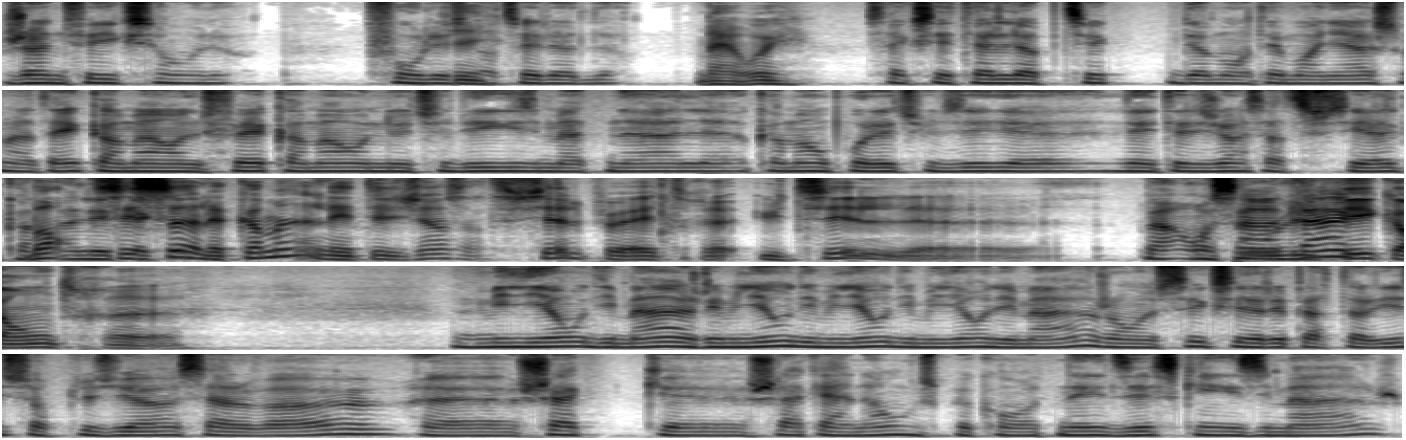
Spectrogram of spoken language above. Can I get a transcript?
jeunes filles qui sont là. faut les sortir de là. Ben oui. C'est que c'était l'optique de mon témoignage ce matin, comment on le fait, comment on utilise maintenant, le- comment on pourrait utiliser euh, l'intelligence artificielle? Comment Bon, c'est ça. comment l'intelligence artificielle peut être utile euh, Ben, on pour lutter contre... euh, millions d'images, des millions, des millions, des millions d'images. On sait que c'est répertorié sur plusieurs serveurs. Euh, chaque, euh, chaque annonce peut contenir 10, 15 images.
